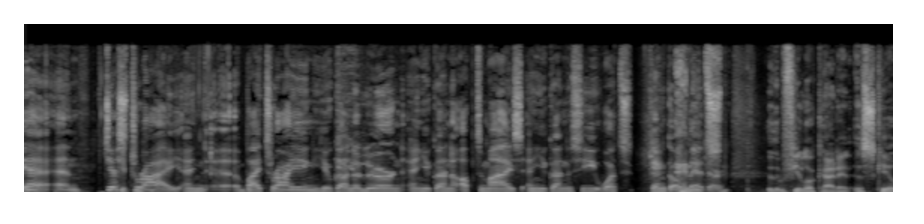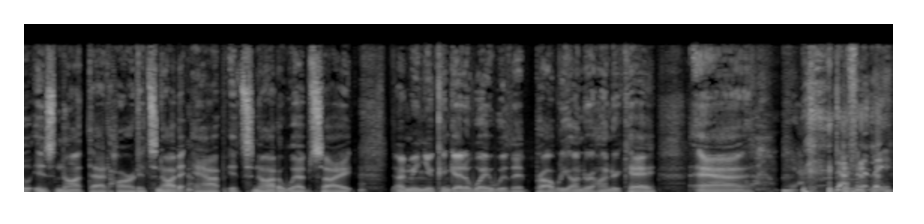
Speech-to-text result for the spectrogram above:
yeah, and just try. And uh, by trying, you're gonna learn and you're gonna optimize and you're gonna see what can go And better. if you look at it, a skill is not that hard. It's not an app. It's not a website. I mean, you can get away with it probably under 100K. Uh, yeah, definitely.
